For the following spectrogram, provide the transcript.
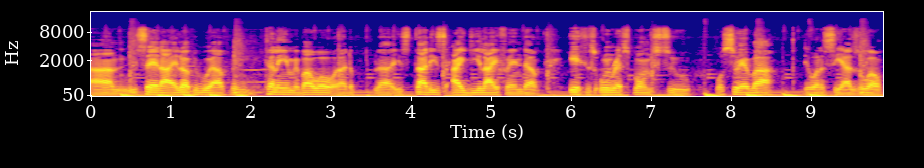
and he said uh, a lot of people have been telling him about what uh, the, uh, his daddy's IG life and um, it's his own response to whatsoever they want to see as well.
